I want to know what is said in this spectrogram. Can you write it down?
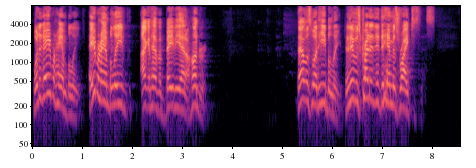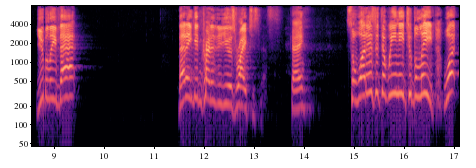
What did Abraham believe? Abraham believed I can have a baby at a hundred. That was what he believed. And it was credited to him as righteousness. You believe that? That ain't getting credited to you as righteousness. Okay? So what is it that we need to believe? What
